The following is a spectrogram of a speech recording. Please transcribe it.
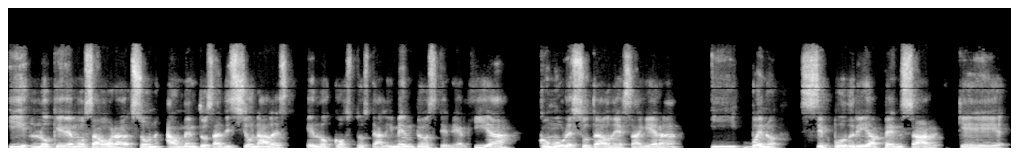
y lo que vemos ahora son aumentos adicionales en los costos de alimentos, de energía, como resultado de esa guerra. Y bueno, se podría pensar que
